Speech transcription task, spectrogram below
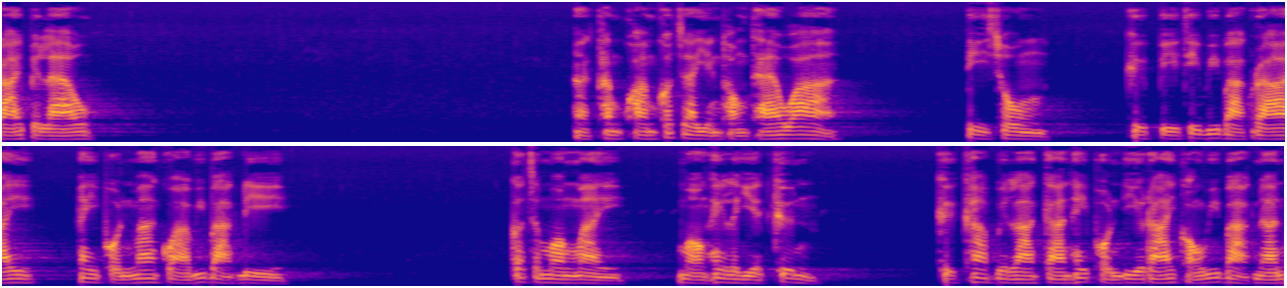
ร้ายไปแล้ว หากทำความเข้าใจอย่างท่องแท้ว่า ปีชง คือปีที่วิบากร้ายให้ผลมากกว่าวิบากดี ก็จะมองใหม่มองให้ละเอียดขึ้น คือคาบเวลาการให้ผลดีร้ายของวิบากนั้น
